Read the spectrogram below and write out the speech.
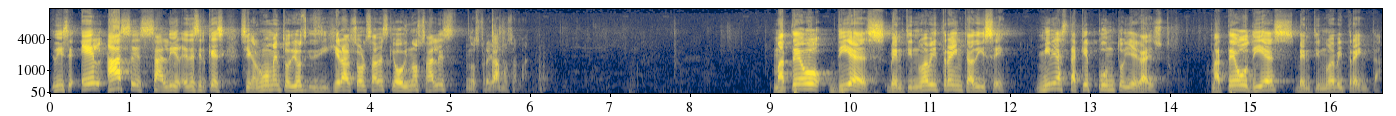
Dice, Él hace salir. Es decir, que si en algún momento Dios dijera al sol, sabes que hoy no sales, nos fregamos, hermano. Mateo 10, 29 y 30 dice, Mire hasta qué punto llega esto. Mateo 10, 29 y 30.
